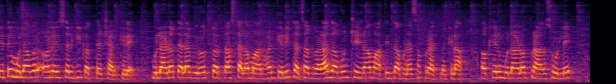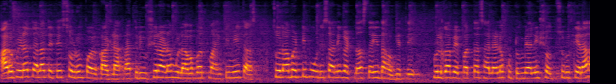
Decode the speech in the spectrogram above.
तेथे मुलावर अनैसर्गिक अत्याचार केले. मुलानं त्याला विरोध करताच त्याला मारहाण केली. त्याचा गळा दाबून चेहरा मातीत दाबण्याचा प्रयत्न केला. अखेर मुलानं प्राण सोडले. आरोपीनं त्याला तेथे सोडून पळ काढला. रात्री उशिरानं मुलाबाबत माहिती मिळताच चुनाभट्टी पोलिसांनी घटनास्थळी धाव घेतली. मुलगा बेपत्ता झाल्यानं कुटुंबियांनी शोध सुरू केला.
